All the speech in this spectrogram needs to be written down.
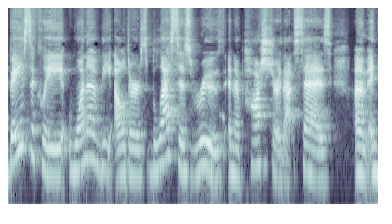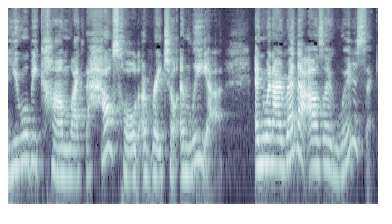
basically, one of the elders blesses Ruth in a posture that says, um, and you will become like the household of Rachel and Leah. And when I read that, I was like, wait a second.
